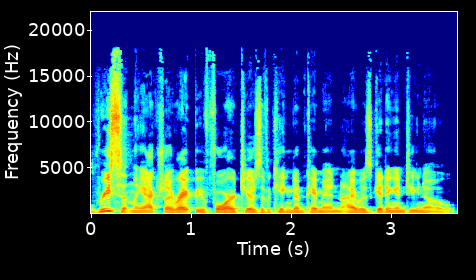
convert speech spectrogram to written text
recently actually right before Tears of a Kingdom came in I was getting into you know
